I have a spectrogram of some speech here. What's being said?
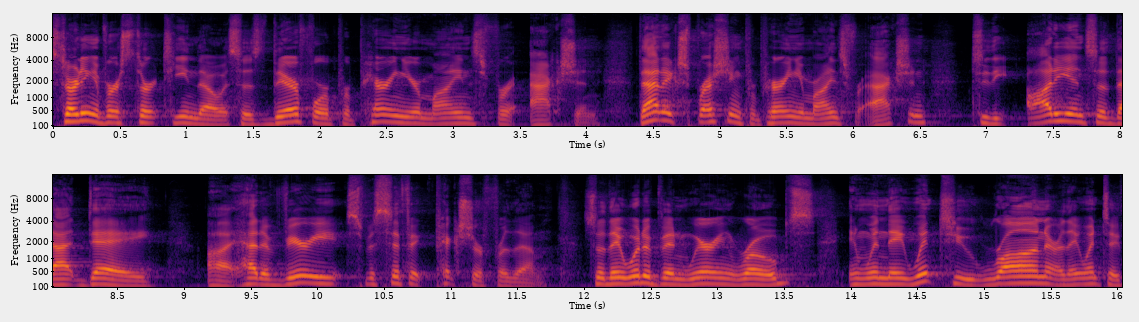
Starting in verse 13, though, it says, Therefore, preparing your minds for action. That expression, preparing your minds for action, to the audience of that day, uh, had a very specific picture for them. So they would have been wearing robes, and when they went to run or they went to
